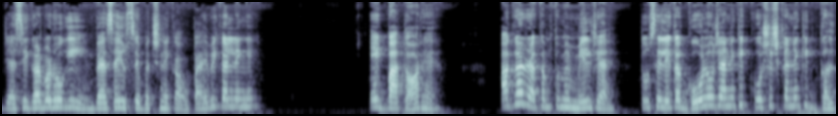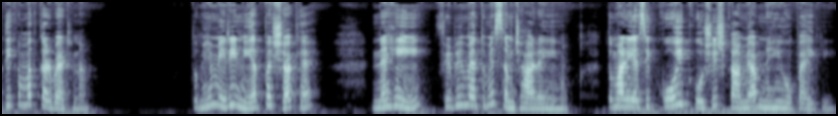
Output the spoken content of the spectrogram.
जैसी गड़बड़ होगी, वैसे ही उससे बचने का उपाय भी कर लेंगे। एक बात और है, अगर रकम तुम्हें मिल जाए तो उसे लेकर गोल हो जाने की कोशिश करने की गलती का मत कर बैठना। तुम्हें मेरी नीयत पर शक है? नहीं, फिर भी मैं तुम्हें समझा रही हूँ। तुम्हारी ऐसी कोई कोशिश कामयाब नहीं हो पाएगी।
